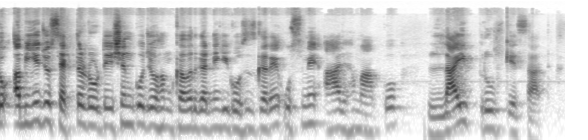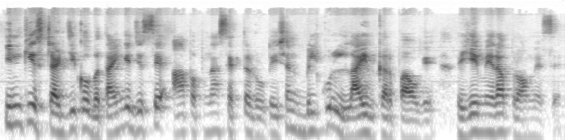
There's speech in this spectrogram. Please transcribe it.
तो अब ये जो सेक्टर रोटेशन को जो हम कवर करने की कोशिश कर रहे हैं, उसमें आज हम आपको लाइव प्रूफ के साथ इनकी स्ट्रेटजी को बताएँगे, जिससे आप अपना सेक्टर रोटेशन बिल्कुल लाइव कर पाओगे। ये मेरा प्रॉमिस है।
